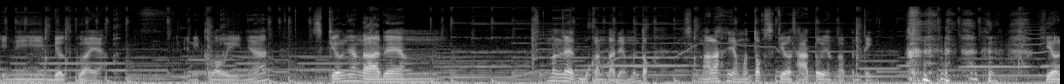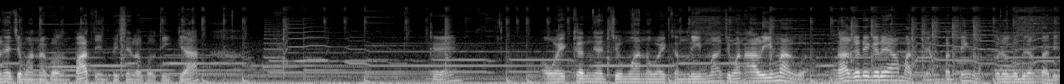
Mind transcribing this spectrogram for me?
ini build gua ya. Ini Chloe nya skillnya nggak ada yang melihat bukan gak ada yang mentok. Malah yang mentok skill satu yang gak penting. Healnya cuma level 4 invision level 3 oke. Okay. awakennya cuma awaken 5 cuman A5 gua. Nggak gede-gede amat. Yang penting udah gue bilang tadi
